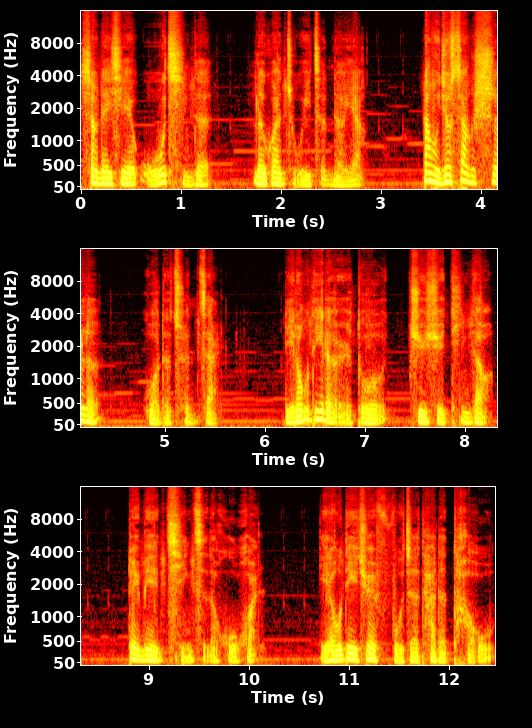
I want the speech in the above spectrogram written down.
像那些无情的乐观主义者那样，那我就丧失了我的存在。李龙弟的耳朵继续听到对面晴子的呼唤，李隆基却抚着他的头，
